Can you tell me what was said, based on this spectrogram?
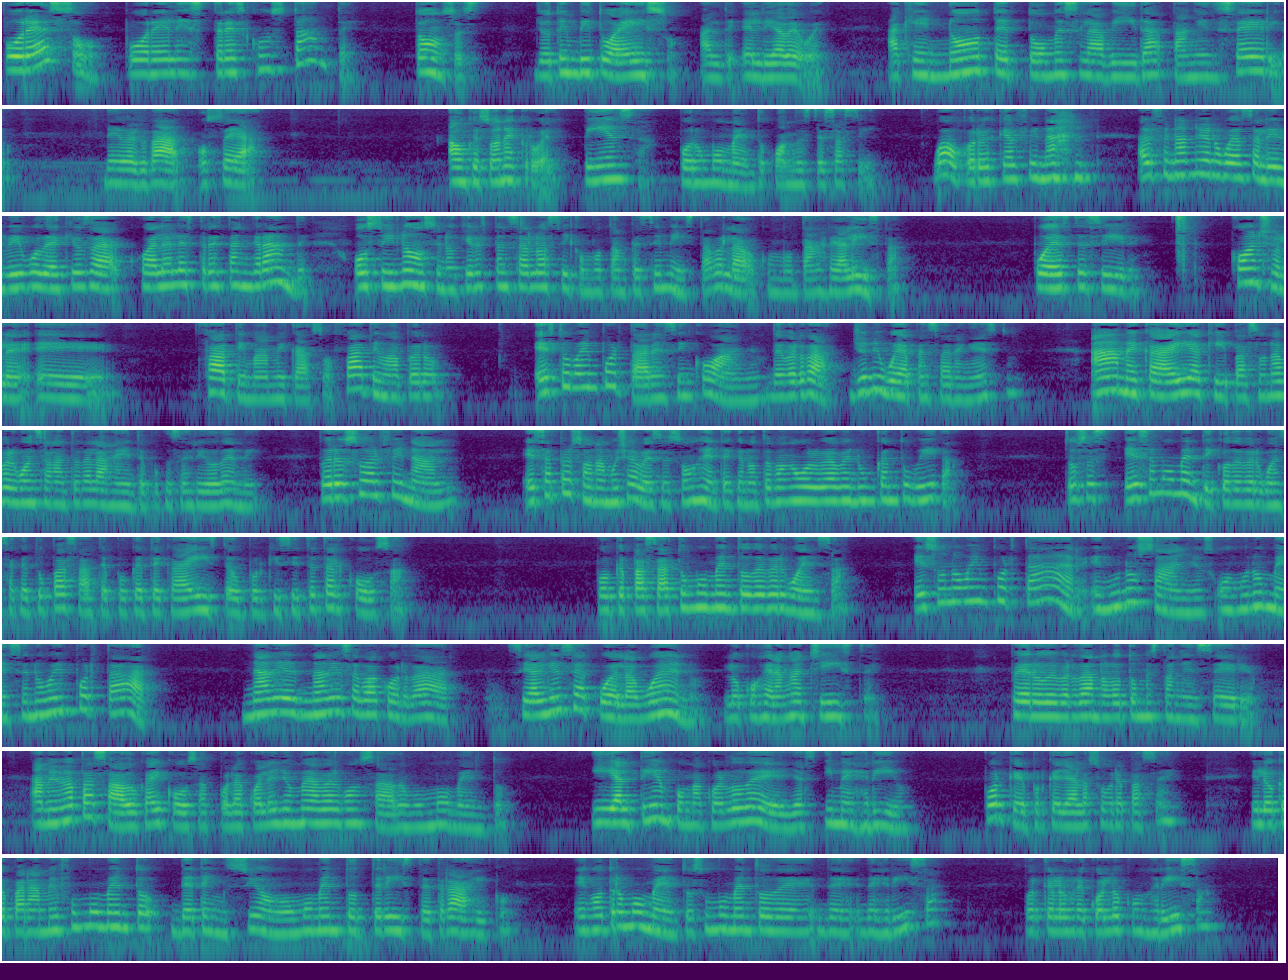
Por eso, por el estrés constante. Entonces, yo te invito a eso el día de hoy, a que no te tomes la vida tan en serio, de verdad. O sea, aunque suene cruel, piensa por un momento cuando estés así. Wow, pero es que al final, al final yo no voy a salir vivo de aquí. O sea, ¿cuál es el estrés tan grande? O si no, si no quieres pensarlo así como tan pesimista, ¿verdad? O como tan realista, puedes decir, conchole, eh, Fátima en mi caso, Fátima, pero esto va a importar en cinco años, de verdad, yo ni voy a pensar en esto. Ah, me caí aquí, pasó una vergüenza delante de la gente porque se rió de mí. Pero eso al final, esas personas muchas veces son gente que no te van a volver a ver nunca en tu vida. Entonces, ese momentico de vergüenza que tú pasaste porque te caíste o porque hiciste tal cosa, porque pasaste un momento de vergüenza, Eso no va a importar en unos años o en unos meses, no va a importar. Nadie, nadie se va a acordar. Si alguien se acuerda, bueno, lo cogerán a chiste. Pero de verdad no lo tomes tan en serio. A mí me ha pasado que hay cosas por las cuales yo me he avergonzado en un momento y al tiempo me acuerdo de ellas y me río. ¿Por qué? Porque ya las sobrepasé. Y lo que para mí fue un momento de tensión un momento triste, trágico, en otro momento es un momento de, de, risa, porque lo recuerdo con risa,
